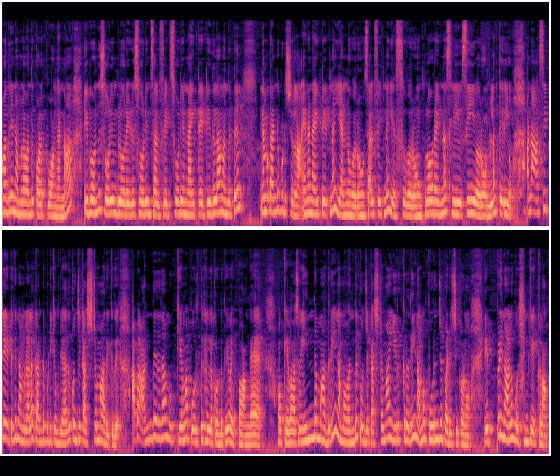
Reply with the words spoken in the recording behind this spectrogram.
மாதிரி நம்மளை வந்து குழப்புவாங்கன்னா இப்போ வந்து sodium chloride sodium sulphate sodium nitrate இதெல்லாம் வந்துட்டு நம்ம கண்டுபிடிச்சிடலாம். ஏன்னா நைட்ரேட்னா என் வரும் சல்ஃபேட்னா எஸ் வரும் குளோரைட்னா ஸ்லீ சி வரும் அப்படிலாம் தெரியும். ஆனால் அசிட்டேட்டுக்கு நம்மளால் கண்டுபிடிக்க முடியாது கொஞ்சம் கஷ்டமாக இருக்குது. அப்போ அந்த இதுதான் முக்கியமாக பொருத்துகளில் கொண்டு போய் வைப்பாங்க. ஓகேவா ஸோ இந்த மாதிரி நம்ம வந்து கொஞ்சம் கஷ்டமாக இருக்கிறதையும் நம்ம புரிஞ்சு படிச்சுக்கணும். எப்படினாலும் கொஷின் கேட்கலாம்.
